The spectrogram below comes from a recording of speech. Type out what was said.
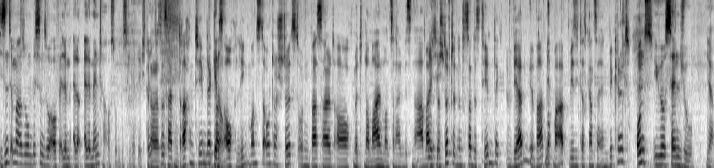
Die sind immer so ein bisschen so auf Ele Ele Elemente auch so ein bisschen gerichtet. Genau, das ist halt ein Drachenthemendeck, Genau. was auch Link-Monster unterstützt und was halt auch mit normalen Monstern halt ein bisschen arbeitet. Richtig. Das dürfte ein interessantes Themendeck werden. Wir warten Ja. noch mal ab, wie sich das Ganze entwickelt. Und Yosenju. Ja.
